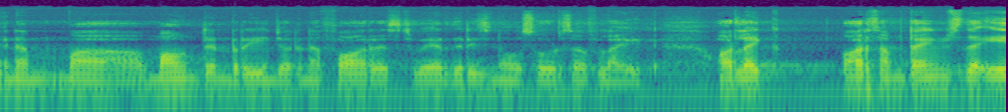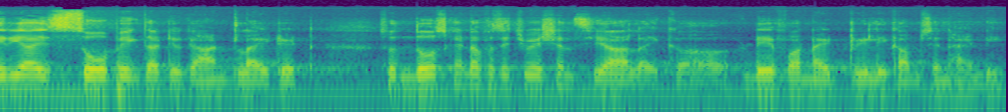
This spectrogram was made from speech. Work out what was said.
in a mountain range or in a forest where there is no source of light or like or sometimes the area is so big that you can't light it. So in those kind of situations yeah like uh, day for night really comes in handy.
